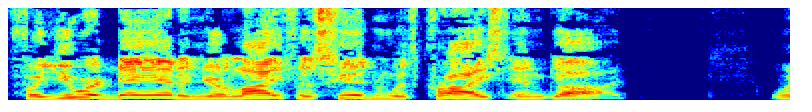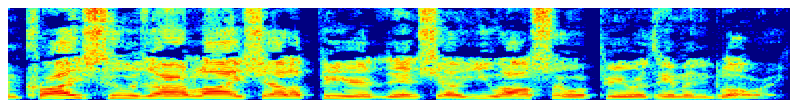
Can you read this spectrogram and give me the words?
For you are dead, and your life is hidden with Christ in God. When Christ, who is our life, shall appear, then shall you also appear with him in glory.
